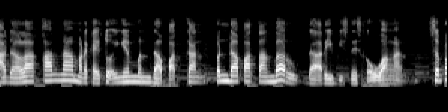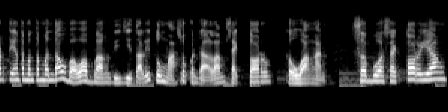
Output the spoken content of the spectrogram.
adalah karena mereka itu ingin mendapatkan pendapatan baru dari bisnis keuangan. Seperti yang teman-teman tahu bahwa bank digital itu masuk ke dalam sektor keuangan. Sebuah sektor yang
